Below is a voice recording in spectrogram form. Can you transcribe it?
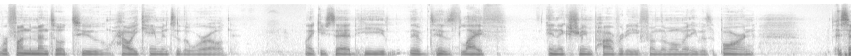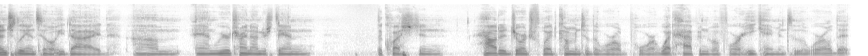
were fundamental to how he came into the world. Like you said, he lived his life in extreme poverty from the moment he was born, essentially until he died. Um, and we were trying to understand the question how did George Floyd come into the world poor? What happened before he came into the world that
